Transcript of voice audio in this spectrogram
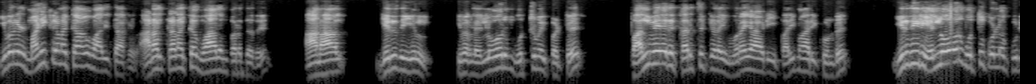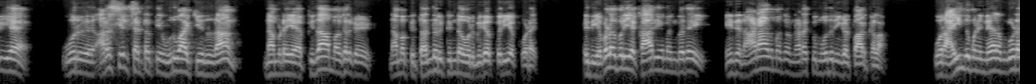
இவர்கள் மணிக்கணக்காக வாதித்தார்கள். அனல் கணக்க வாதம் பிறந்தது. ஆனால் இறுதியில் இவர்கள் எல்லோரும் ஒற்றுமைப்பட்டு பல்வேறு கருத்துக்களை உரையாடி பரிமாறிக்கொண்டு இறுதியில் எல்லோரும் ஒத்துக்கொள்ளக்கூடிய ஒரு அரசியல் சட்டத்தை உருவாக்கியதுதான் நம்முடைய பிதாமகர்கள் நமக்கு தந்திருக்கின்ற ஒரு மிகப்பெரிய கொடை. இது எவ்வளவு பெரிய காரியம் என்பதை இன்று நாடாளுமன்றம் நடக்கும் போது நீங்கள் பார்க்கலாம். ஒரு ஐந்து மணி நேரம் கூட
